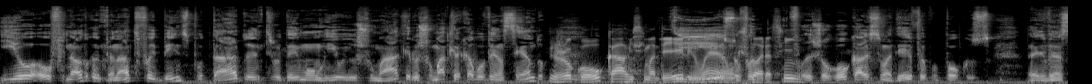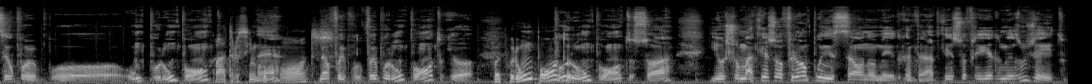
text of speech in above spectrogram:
E o, o final do campeonato foi bem disputado entre o Damon Hill e o Schumacher. O Schumacher acabou vencendo. Jogou o carro em cima dele, não é? Isso, Uma foi- história assim? foi- jogou o carro em cima dele, foi por poucos. Ele venceu por, por um por um ponto. Quatro, cinco né? pontos. Não, foi, por- foi por um ponto que o, Foi por um ponto. por um ponto só. E o Schumacher sofreu uma punição no meio do campeonato que ele sofreria do mesmo jeito.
